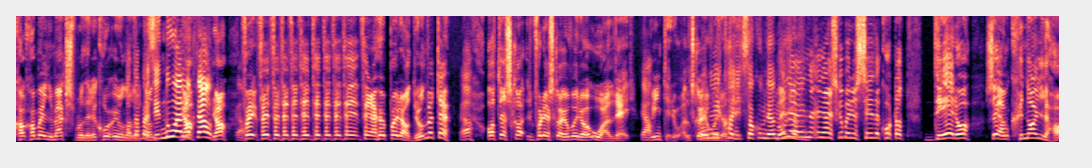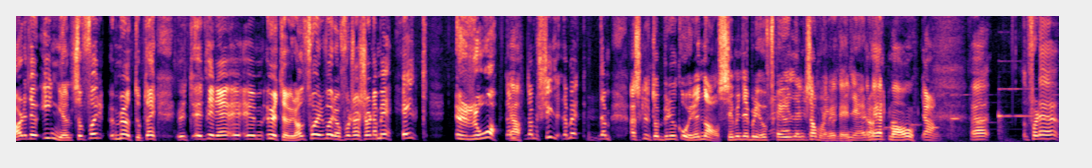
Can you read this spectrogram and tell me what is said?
Hva, hva mener du med eksplodere koronalockdown? At de bare sier 'nå er ja, lockdown'! Ja, ja. For, for, for, for, jeg hørte på radioen, vet du. Ja. Skal, for det skal jo være OL der. Vinter-OL skal men, jo være der. Men vi kan ikke snakke om det nå. Nei, nei, nei, jeg skal bare si det kort at der òg så er de knallharde. Det er jo ingen som får møte opp der. Eh, utøverne får være for seg sjøl. De er helt rå. De, Ja. de skiller de, de, Jeg skulle til å bruke ordet nazi, men det blir jo feil den sammenhengen er her. de er helt Mao. Ja. Eh, for det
